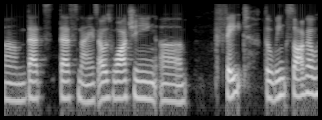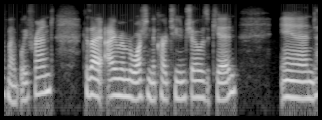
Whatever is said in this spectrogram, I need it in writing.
um, that's that's nice. I was watching uh, Fate, the Winx Saga, with my boyfriend because I I remember watching the cartoon show as a kid, and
